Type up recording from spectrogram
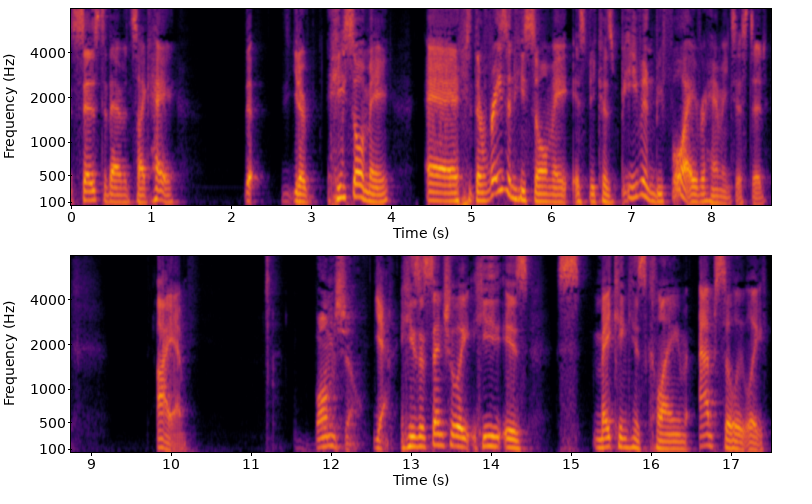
says to them, it's like, hey, you know, he saw me. And the reason he saw me is because even before Abraham existed, I am. Bombshell. Yeah. He's essentially, he is making his claim absolutely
